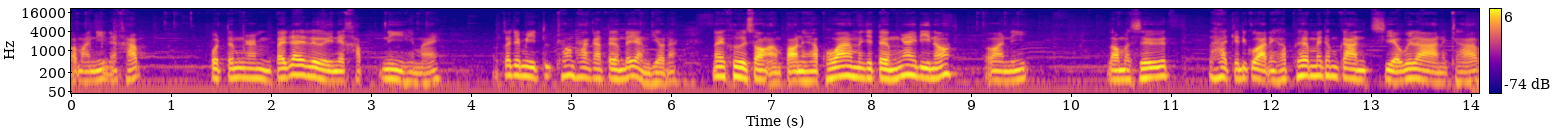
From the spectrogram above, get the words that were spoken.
ประมาณนี้นะครับ กดเติมเงินไปได้เลยนะครับ นี่เห็นไหมก็จะมีช่องทางการเติมได้อย่างเดียวนะนั่นคือซองอ่างเปานะครับ เพราะว่ามันจะเติมง่ายดีเนาะประมาณนี้ เรามาซื้อรหัสกันดีกว่านะครับ เพื่อไม่ทำการเสียเวลานะครับ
